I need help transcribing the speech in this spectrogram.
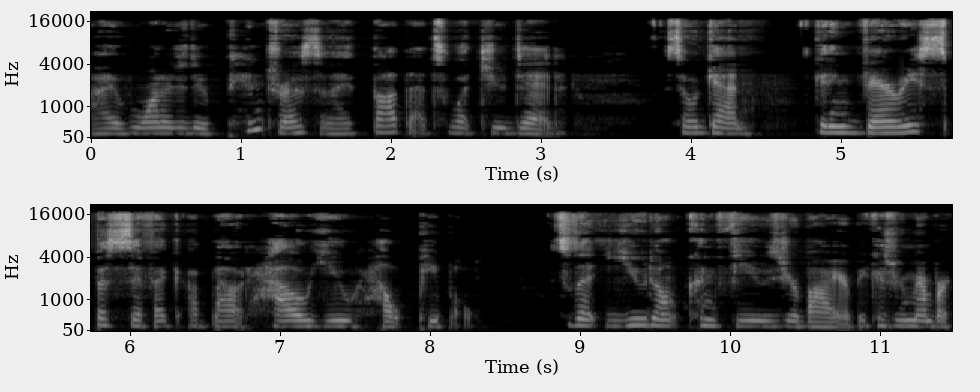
I wanted to do Pinterest and I thought that's what you did. So again, getting very specific about how you help people so that you don't confuse your buyer. Because remember,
